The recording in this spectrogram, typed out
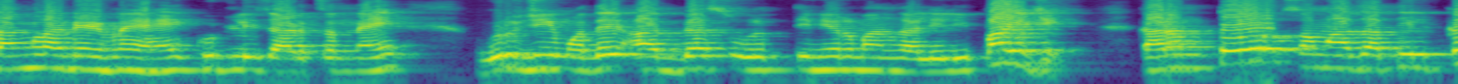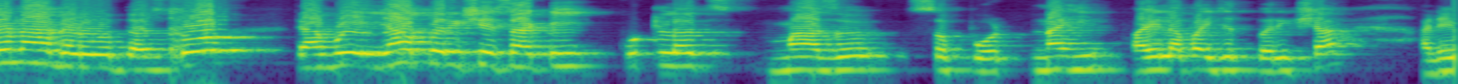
चांगला निर्णय आहे कुठलीच अडचण नाही. गुरुजीमध्ये अभ्यास वृत्ती निर्माण झालेली पाहिजे. कारण तो समाजातील कणा घडवत असतो. त्यामुळे या परीक्षेसाठी कुठलंच माझं सपोर्ट नाही व्हायला पाहिजेत परीक्षा. आणि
